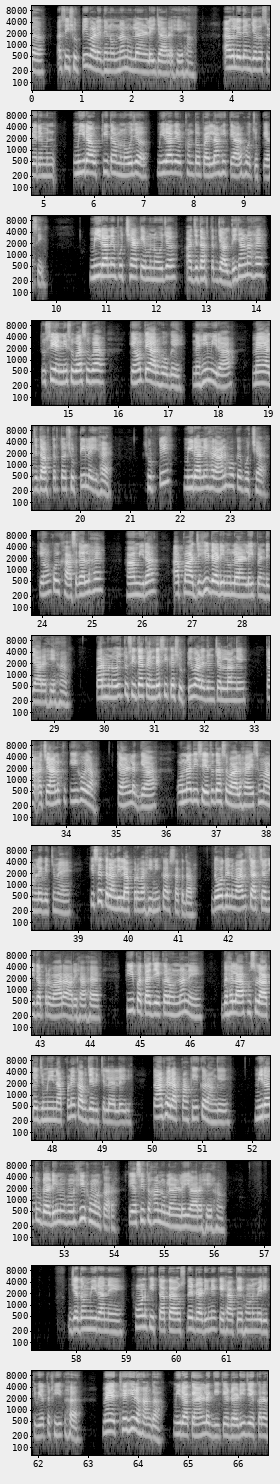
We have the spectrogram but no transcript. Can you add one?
ਅਸੀਂ ਛੁੱਟੀ ਵਾਲੇ ਦਿਨ ਉਹਨਾਂ ਨੂੰ ਲੈਣ ਲਈ ਜਾ ਰਹੇ ਹਾਂ। ਅਗਲੇ ਦਿਨ ਜਦੋਂ ਸਵੇਰੇ ਮੀਰਾ ਉੱਠੀ ਤਾਂ ਮਨੋਜ, ਮੀਰਾ ਦੇ ਉੱਠਣ ਤੋਂ ਪਹਿਲਾਂ ਹੀ ਤਿਆਰ ਹੋ ਚੁੱਕਿਆ ਸੀ। ਮੀਰਾ ਨੇ ਪੁੱਛਿਆ ਕਿ ਮਨੋਜ, ਅੱਜ ਦਫ਼ਤਰ ਜਲਦੀ ਜਾਣਾ ਹੈ? ਤੁਸੀਂ ਇੰਨੀ ਸਵੇਰ ਸਵੇਰ ਕਿਉਂ ਤਿਆਰ ਹੋ ਗਏ? ਨਹੀਂ ਮੀਰਾ, ਮੈਂ ਅੱਜ ਦਫ਼ਤਰ ਤੋਂ ਛੁੱਟੀ ਲਈ ਹੈ। ਛੁੱਟੀ? ਮੀਰਾ ਨੇ ਹੈਰਾਨ ਹੋ ਕੇ ਪੁੱਛਿਆ, ਕਿਉਂ? ਕੋਈ ਖਾਸ ਗੱਲ ਹੈ? ਹਾਂ ਮੀਰਾ, ਆਪਾਂ ਅੱਜ ਹੀ ਡੈਡੀ ਨੂੰ ਲੈਣ ਲਈ ਪਿੰਡ ਜਾ ਰਹੇ ਹਾਂ। ਪਰ ਮਨੋਜ, ਤੁਸੀਂ ਤਾਂ ਕਹਿੰਦੇ ਸੀ ਕਿ ਛੁੱਟੀ ਵਾਲੇ ਦਿਨ ਚੱਲਾਂਗੇ। ਤਾਂ ਅਚਾਨਕ ਕੀ ਹੋਇਆ? ਕਹਿਣ ਲੱਗਿਆ, ਉਹਨਾਂ ਦੀ ਸਿਹਤ ਦਾ ਸਵਾਲ ਹੈ ਇਸ ਮਾਮਲੇ ਵਿੱਚ ਮੈਂ। ਕਿਸੇ ਤਰ੍ਹਾਂ ਦੀ ਲਾਪਰਵਾਹੀ ਨਹੀਂ ਕਰ ਸਕਦਾ। ਦੋ ਦਿਨ ਬਾਅਦ ਚਾਚਾ ਜੀ ਦਾ ਪਰਿਵਾਰ ਆ ਰਿਹਾ ਹੈ। ਕੀ ਪਤਾ ਜੇਕਰ ਉਹਨਾਂ ਨੇ ਬਹਿਲਾ ਫੁਸਲਾ ਕੇ ਜ਼ਮੀਨ ਆਪਣੇ ਕਬਜ਼ੇ ਵਿੱਚ ਲੈ ਲਈ, ਤਾਂ ਫਿਰ ਆਪਾਂ ਕੀ ਕਰਾਂਗੇ? ਮੀਰਾ, ਤੂੰ ਡੈਡੀ ਨੂੰ ਹੁਣ ਹੀ ਫੋਨ ਕਰ ਕਿ ਅਸੀਂ ਤੁਹਾਨੂੰ ਲੈਣ ਲਈ ਆ ਰਹੇ ਹਾਂ। ਜਦੋਂ ਮੀਰਾ ਨੇ ਫੋਨ ਕੀਤਾ ਤਾਂ ਉਸਦੇ ਡੈਡੀ ਨੇ ਕਿਹਾ ਕਿ ਹੁਣ ਮੇਰੀ ਤਬੀਅਤ ਠੀਕ ਹੈ, ਮੈਂ ਇੱਥੇ ਹੀ ਰਹਾਂਗਾ। ਮੀਰਾ ਕਹਿਣ ਲੱਗੀ ਕਿ ਡੈਡੀ, ਜੇਕਰ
